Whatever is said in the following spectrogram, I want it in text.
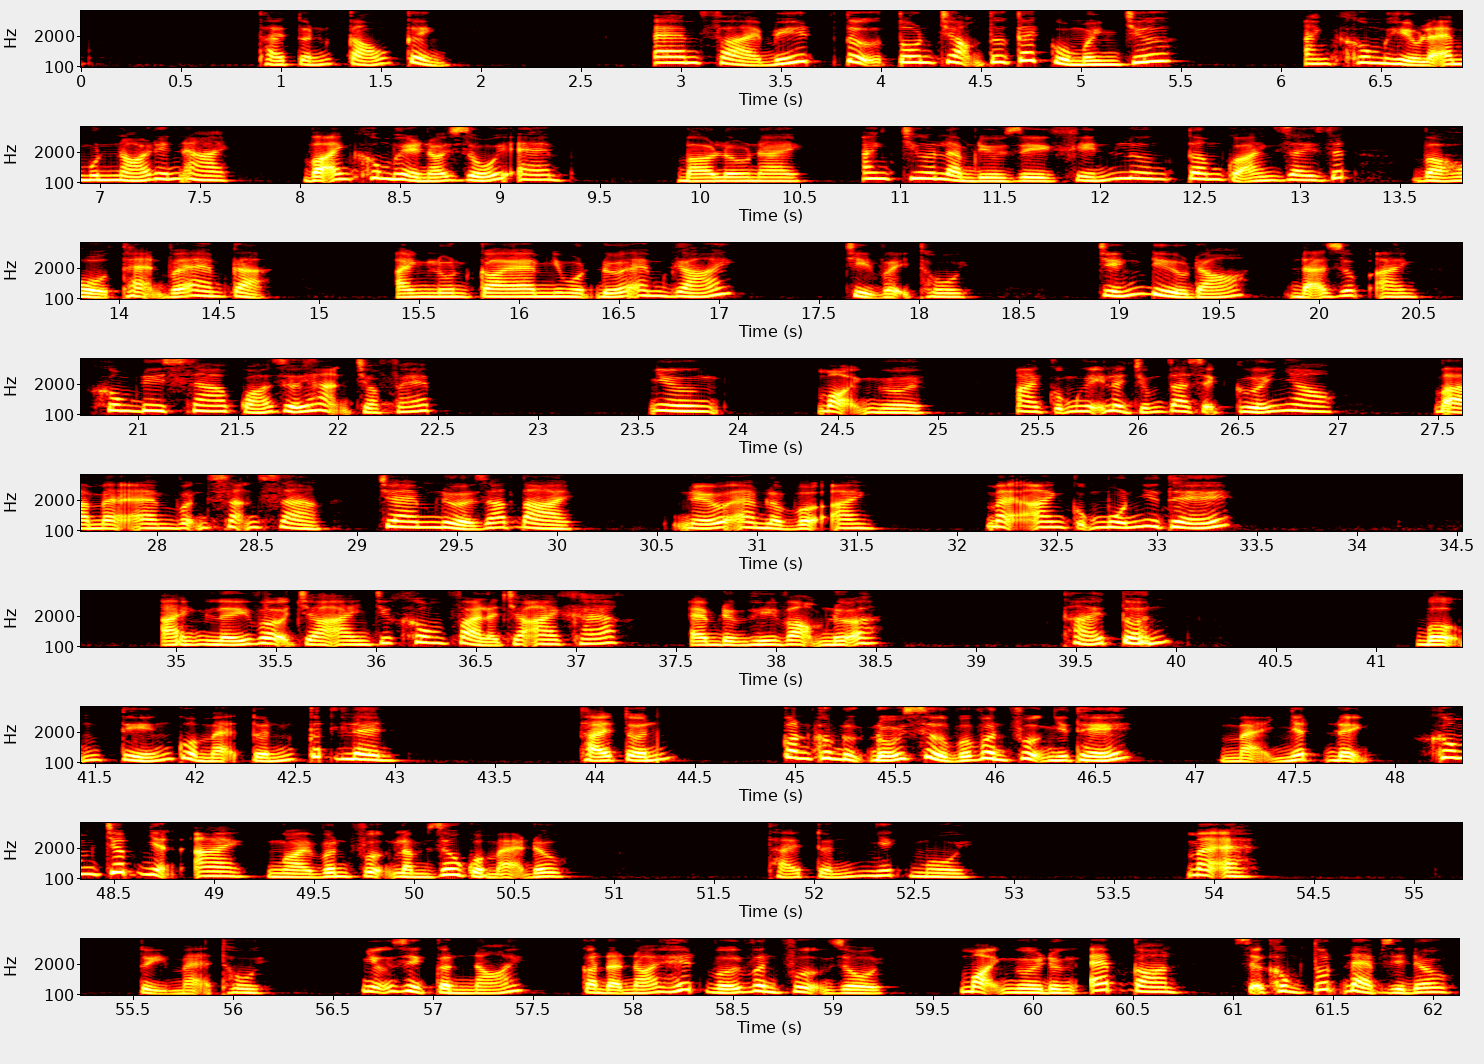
Thái Tuấn cáu kỉnh. Em phải biết tự tôn trọng tư cách của mình chứ. Anh không hiểu là em muốn nói đến ai. Và anh không hề nói dối em. Bao lâu nay, anh chưa làm điều gì khiến lương tâm của anh dây dứt và hổ thẹn với em cả. Anh luôn coi em như một đứa em gái. Chỉ vậy thôi. Chính điều đó đã giúp anh không đi xa quá giới hạn cho phép. Nhưng mọi người, ai cũng nghĩ là chúng ta sẽ cưới nhau. Bà mẹ em vẫn sẵn sàng cho em nửa gia tài. Nếu em là vợ anh, mẹ anh cũng muốn như thế. Anh lấy vợ cho anh chứ không phải là cho ai khác. Em đừng hy vọng nữa. Thái Tuấn. Bỗng tiếng của mẹ Tuấn cất lên. Thái Tuấn, con không được đối xử với Vân Phượng như thế. Mẹ nhất định không chấp nhận ai ngoài Vân Phượng làm dâu của mẹ đâu. Thái Tuấn nhếch môi. Mẹ! Tùy mẹ thôi. Những gì cần nói, con đã nói hết với Vân Phượng rồi. Mọi người đừng ép con, sẽ không tốt đẹp gì đâu.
